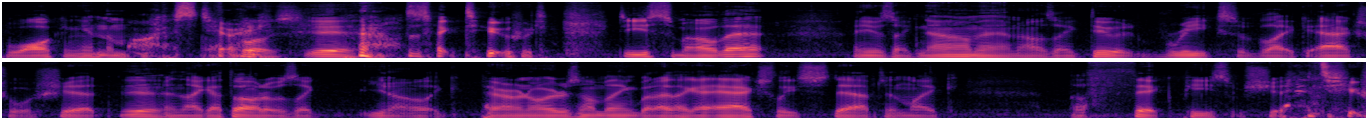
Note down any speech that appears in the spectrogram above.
walking in the monastery. Of course, yeah. And I was like, "Dude, do you smell that?" And he was like, "No, man." I was like, "Dude, it reeks of like actual shit." Yeah. And like I thought it was like you know like paranoid or something, but I like I actually stepped in like a thick piece of shit, dude.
